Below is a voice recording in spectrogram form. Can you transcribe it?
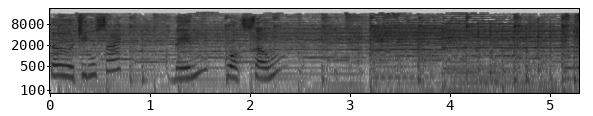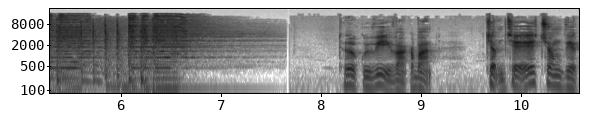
Từ chính sách đến cuộc sống. Thưa quý vị và các bạn, chậm trễ trong việc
